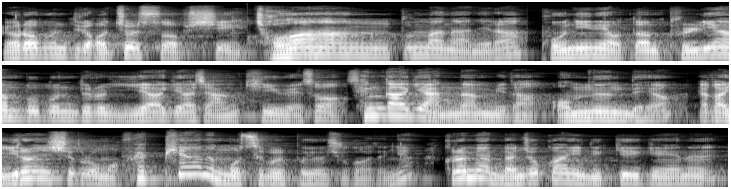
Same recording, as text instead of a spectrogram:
여러분들이 어쩔 수 없이 저항뿐만 아니라 본인의 어떤 불리한 부분들을 이야기하지 않기 위해서 생각이 안 납니다. 없는데요? 약간 이런 식으로 뭐 회피하는 모습을 보여주거든요. 그러면 면접관이 느끼기에는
